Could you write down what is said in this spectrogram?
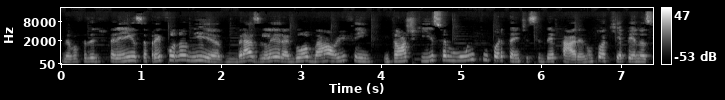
né? Eu vou fazer diferença para a economia brasileira, global, enfim. Então acho que isso é muito importante se depara. Eu não estou aqui apenas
